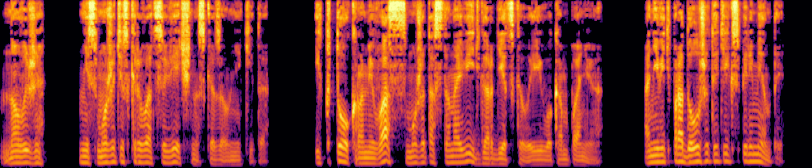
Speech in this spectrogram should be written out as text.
«Но вы же не сможете скрываться вечно», — сказал Никита. «И кто, кроме вас, сможет остановить Гордецкого и его компанию? Они ведь продолжат эти эксперименты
